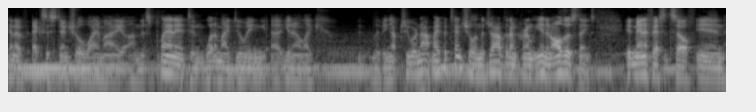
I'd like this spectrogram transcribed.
kind of existential why am I on this planet and what am I doing uh, you know like living up to or not my potential in the job that I'm currently in and all those things. It manifests itself in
